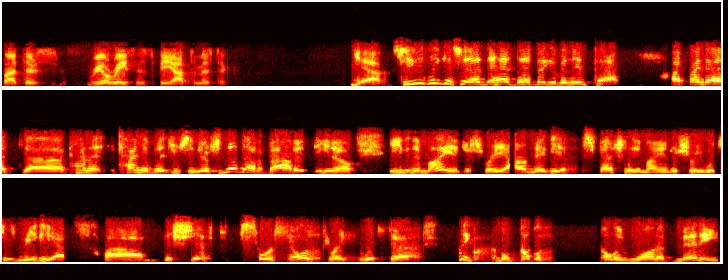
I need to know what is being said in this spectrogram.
but there's real reasons to be optimistic. Yeah. So you think it's had, had that big of an impact? I find that kind of kind of interesting. There's no doubt about it. You know, even in my industry, or maybe especially in my industry, which is media, uh, the shift Sports Illustrated, which uh, incredible public only one of many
